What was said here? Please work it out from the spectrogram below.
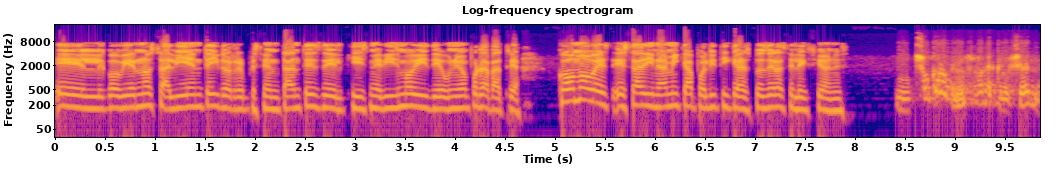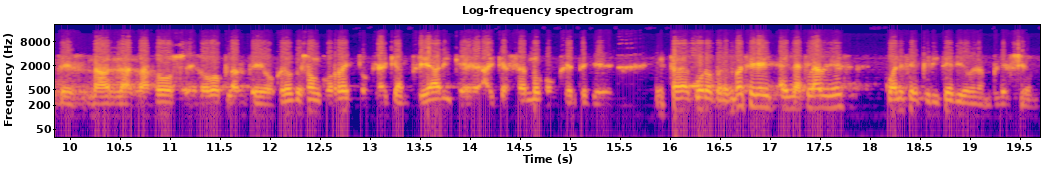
el gobierno saliente y los representantes del kirchnerismo y de Unión por la Patria. ¿Cómo ves esa dinámica política después de las elecciones? Yo creo que no son excluyentes las dos, los dos planteos. Creo que son correctos, que hay que ampliar y que hay que hacerlo con gente que está de acuerdo. Pero me parece que ahí la clave es cuál es el criterio de la ampliación.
